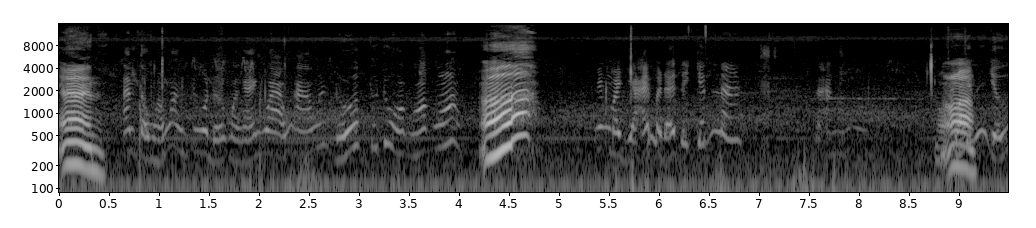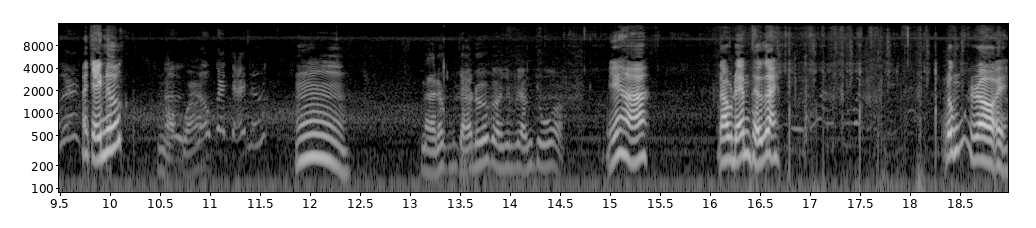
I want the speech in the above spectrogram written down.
à. Anh Tùng không ăn chua được mà ngày qua cũng ao á. Được, chua chua ngọt ngọt ngon. ờ Nhưng mà giải mà để tới chín á. á. nó chảy nước Nó ngọt Ừ, quá lột ra chảy nước. ừ này nó cũng chảy nước rồi nhưng vẫn chua vậy hả đâu để em thử coi đúng rồi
